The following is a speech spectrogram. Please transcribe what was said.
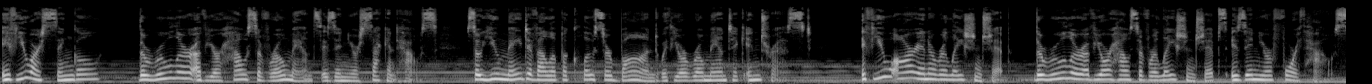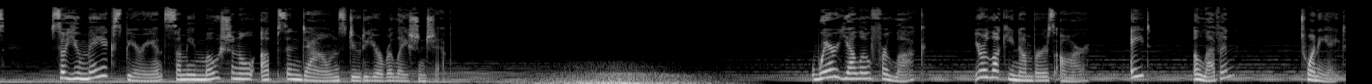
If you are single, the ruler of your house of romance is in your second house, so you may develop a closer bond with your romantic interest. If you are in a relationship, the ruler of your house of relationships is in your fourth house, so you may experience some emotional ups and downs due to your relationship. Wear yellow for luck. Your lucky numbers are 8, 11, 28,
